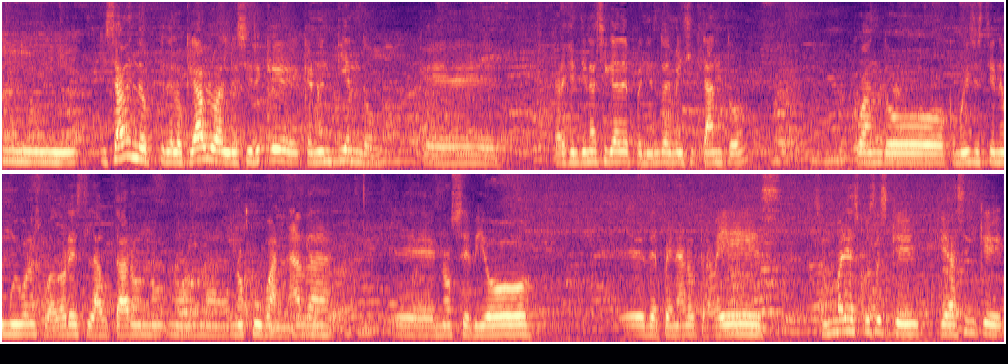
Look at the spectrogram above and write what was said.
y, saben de, lo que hablo al decir que, que no entiendo que, Argentina siga dependiendo de Messi tanto cuando, como dices, tiene muy buenos jugadores. Lautaro no, no, no, no jugó nada, eh, no se vio eh, de penal otra vez. Son varias cosas que, que hacen que,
